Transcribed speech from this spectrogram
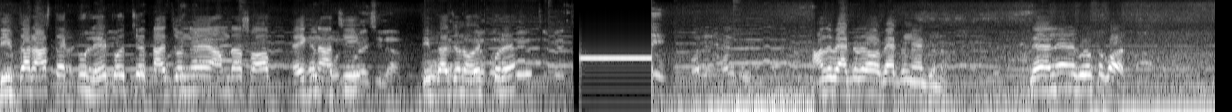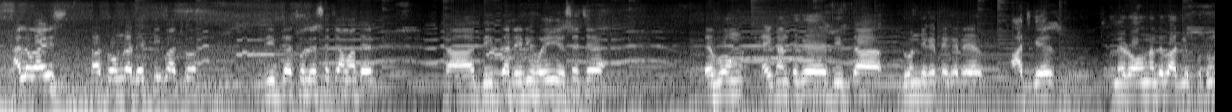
দীপদার রাস্তা একটু লেট হচ্ছে তার জন্য আমরা সব এইখানে আছি। দীপদার জন্য ওয়েট করে। আমাদের ব্যাকগ্রাউন্ড ব্যাকগ্রাউন্ড একজন নে নে। বিরক্ত কর। হ্যালো গাইস তা তোমরা দেখতেই পাচ্ছ দীপদা চলে এসেছে আমাদের। তা দীপদা রেডি হয়েই এসেছে। এবং এখান থেকে দীপদা ডন্ডি কেটে কেটে আজকের মানে রওনা দেবে আজকে প্রথম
